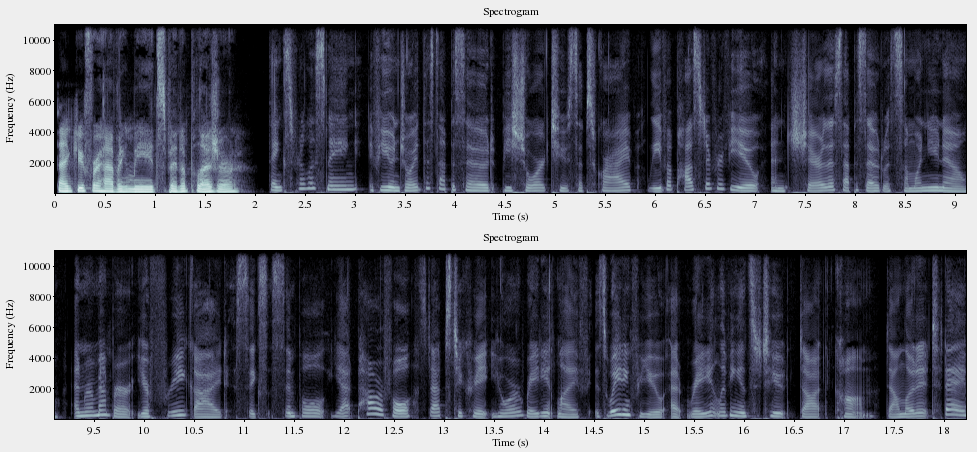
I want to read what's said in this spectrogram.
Thank you for having me. It's been a pleasure. Thanks for listening. If you enjoyed this episode, be sure to subscribe, leave a positive review, and share this episode with someone you know. And remember, your free guide, Six Simple Yet Powerful Steps to Create Your Radiant Life, is waiting for you at radiantlivinginstitute.com. Download it today.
